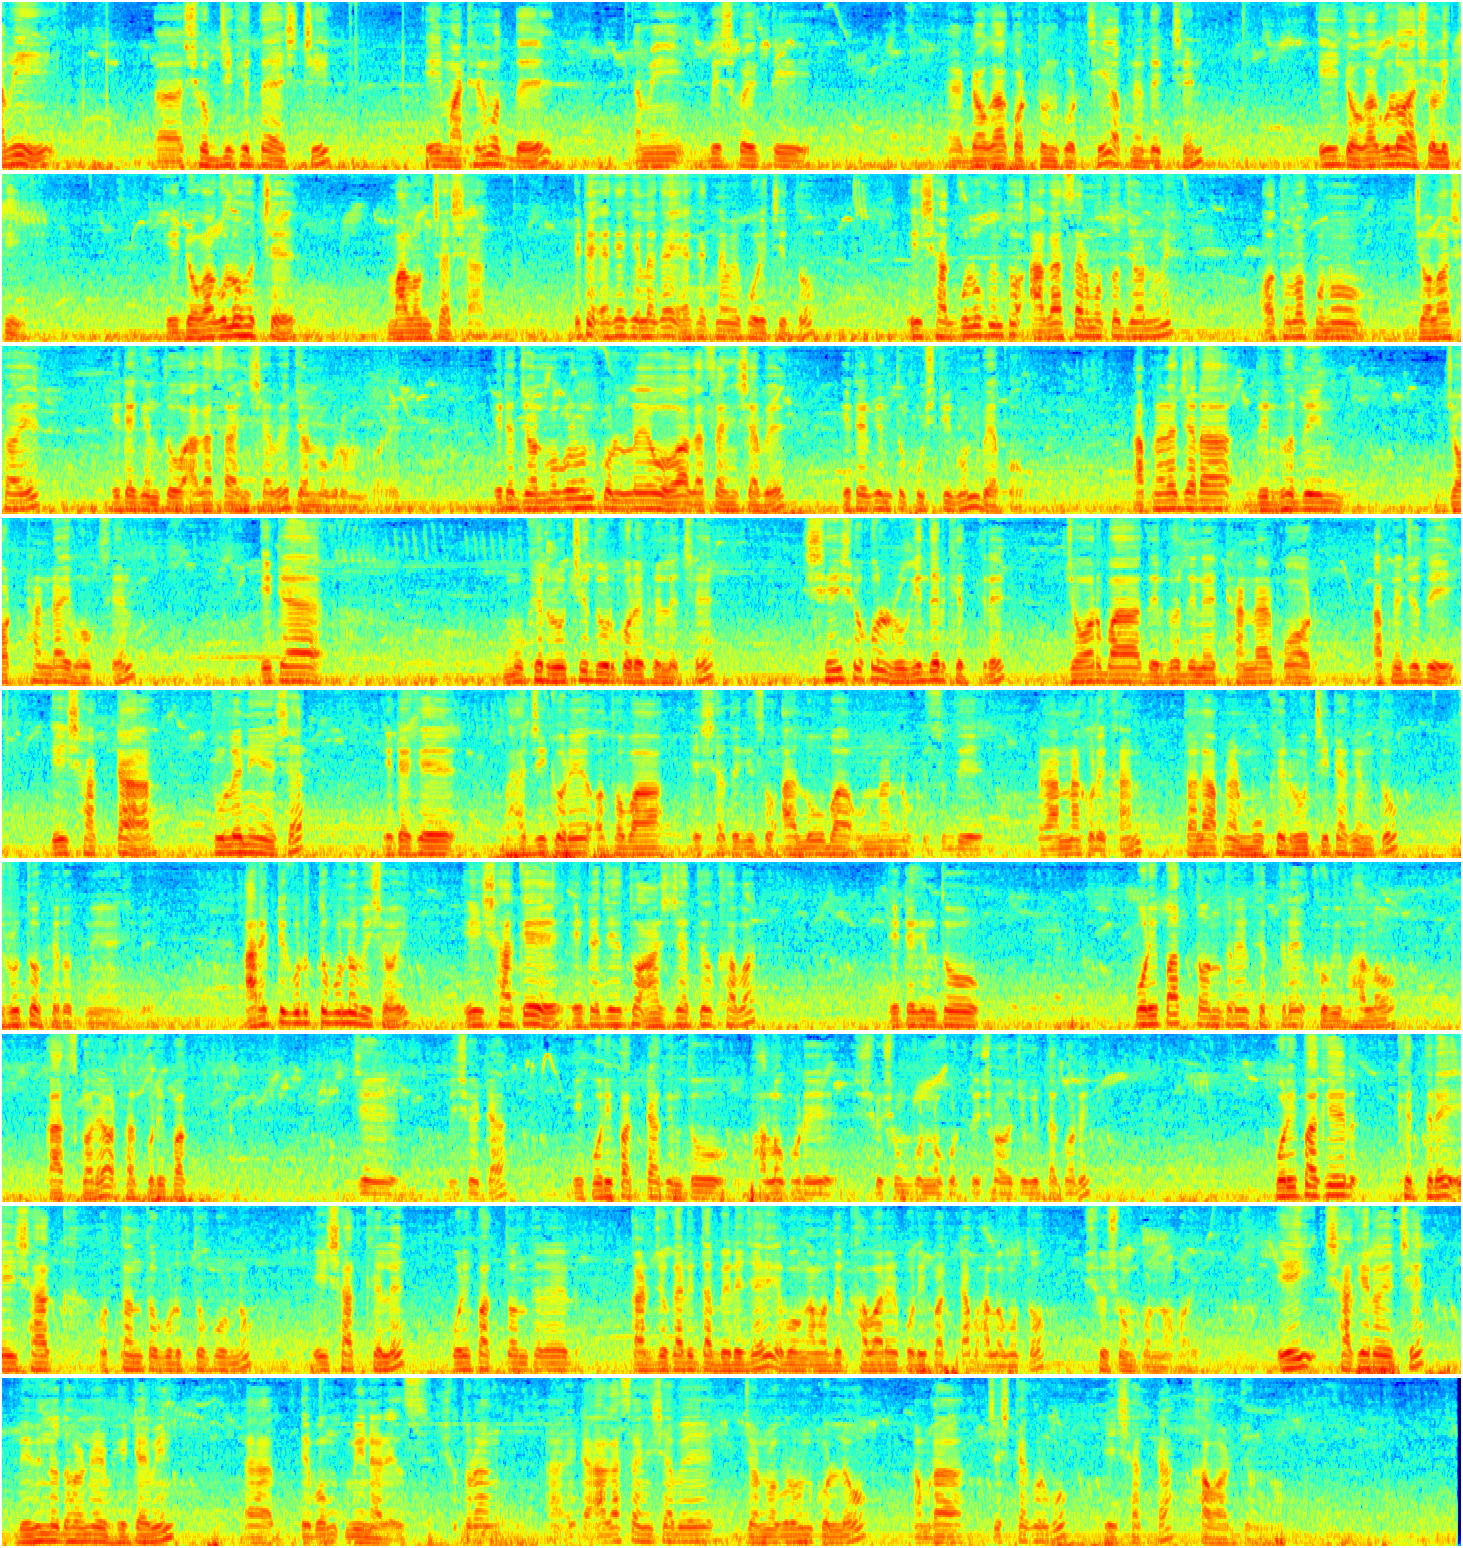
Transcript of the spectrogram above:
আমি সবজি খেতে আসছি। এই মাঠের মধ্যে আমি বেশ কয়েকটি ডগা কর্তন করছি, আপনি দেখছেন। এই ডগাগুলো আসলে কি? এই ডগাগুলো হচ্ছে মালঞ্চা শাক। এটা এক এক এলাকায় এক এক নামে পরিচিত। এই শাকগুলো কিন্তু আগাছার মতো জন্মে, অথবা কোনো জলাশয়ে এটা কিন্তু আগাছা হিসাবে জন্মগ্রহণ করে। এটা জন্মগ্রহণ করলেও আগাছা হিসাবে এটার কিন্তু পুষ্টিগুণ ব্যাপক। আপনারা যারা দীর্ঘদিন জ্বর ঠান্ডায় ভুগছেন, এটা মুখের রুচি দূর করে ফেলেছে। সেই সকল রোগীদের ক্ষেত্রে জ্বর বা দীর্ঘদিনের ঠান্ডার পর আপনি যদি এই শাকটা তুলে নিয়ে এসে এটাকে ভাজি করে অথবা এর সাথে কিছু আলু বা অন্যান্য কিছু দিয়ে রান্না করে খান, তাহলে আপনার মুখের রুচিটা কিন্তু দ্রুত ফেরত নিয়ে আসবে। আরেকটি গুরুত্বপূর্ণ বিষয় এই শাকে এটা যেহেতু আঁশজাতীয় খাবার, এটা কিন্তু পরিপাক তন্ত্রের ক্ষেত্রে খুবই ভালো কাজ করে। অর্থাৎ পরিপাক যে বিষয়টা, এই পরিপাকটা কিন্তু ভালো করে সুসম্পন্ন করতে সহযোগিতা করে। পরিপাকের ক্ষেত্রে এই শাক অত্যন্ত গুরুত্বপূর্ণ। এই শাক খেলে পরিপাকতন্ত্রের কার্যকারিতা বেড়ে যায় এবং আমাদের খাবারের পরিপাকটা ভালো মতো সুসম্পন্ন হয়। এই শাকে রয়েছে বিভিন্ন ধরনের ভিটামিন এবং মিনারেলস সুতরাং এটা আগাছা হিসাবে জন্মগ্রহণ করলেও আমরা চেষ্টা করব এই শাকটা খাওয়ার জন্য।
